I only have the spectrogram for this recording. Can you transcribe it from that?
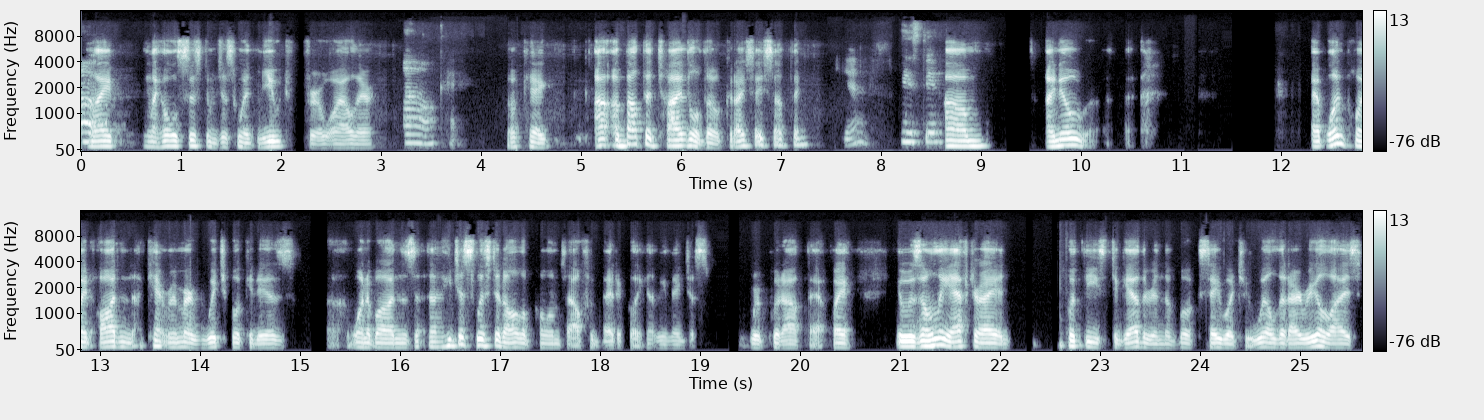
oh. my my whole system just went mute for a while there. Oh, okay. Okay. Uh, about the title, though, could I say something? Yes, please do. Um, I know at one point, Auden, I can't remember which book it is, uh, one of Auden's, uh, he just listed all the poems alphabetically. I mean, they just were put out that way. It was only after I had put these together in the book, Say What You Will, that I realized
